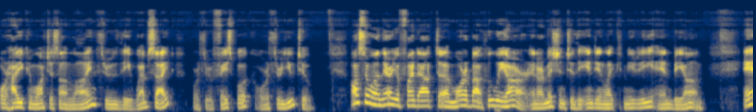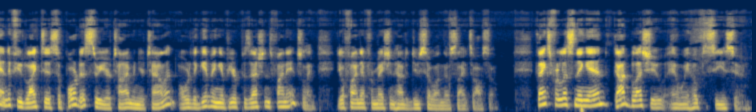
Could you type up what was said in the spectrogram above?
or how you can watch us online through the website or through Facebook or through YouTube. Also on there, you'll find out uh, more about who we are and our mission to the Indian Lake community and beyond. And if you'd like to support us through your time and your talent or the giving of your possessions financially, you'll find information how to do so on those sites also. Thanks for listening in. God bless you, and we hope to see you soon.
